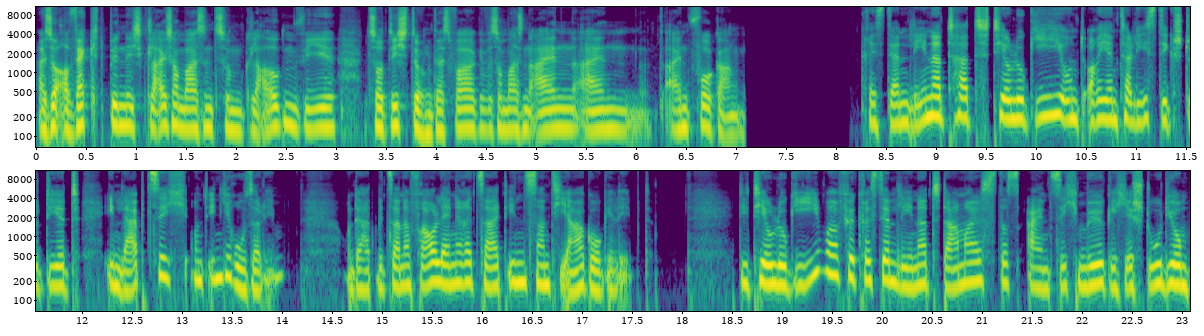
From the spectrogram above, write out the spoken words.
also erweckt bin ich gleichermaßen zum Glauben wie zur Dichtung. Das war gewissermaßen ein, ein, ein Vorgang. Christian Lehnert hat Theologie und Orientalistik studiert in Leipzig und in Jerusalem. Und er hat mit seiner Frau längere Zeit in Santiago gelebt. Die Theologie war für Christian Lehnert damals das einzig mögliche Studium,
